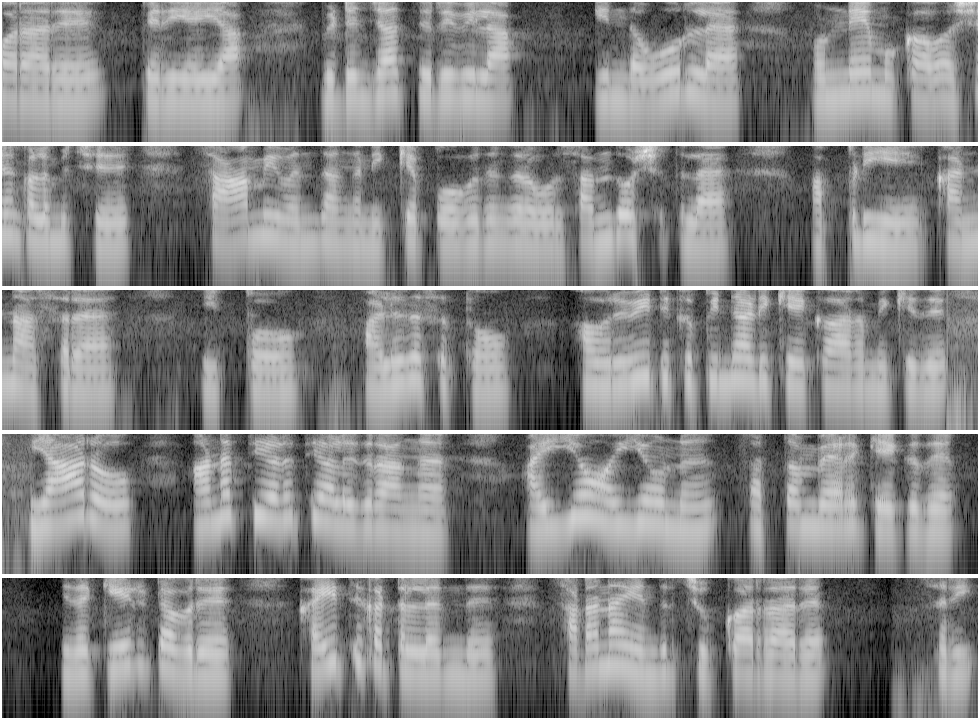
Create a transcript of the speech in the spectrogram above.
போகிறாரு பெரியய்யா. விடிஞ்சா திருவிழா. இந்த ஊரில் ஒன்னே முக்கால் வருஷம் கழிச்சு சாமி வந்து அங்கே நிற்க போகுதுங்கிற ஒரு சந்தோஷத்தில் அப்படியே கண் அசர இப்போது அழுக சத்தம். அவர் வீட்டுக்கு பின்னாடி கேட்க ஆரம்பிக்குது. யாரோ அனத்தி அழுத்தி அழுகிறாங்க. ஐயோ ஐயோன்னு சத்தம் வேற கேட்குது இதை கேட்டுட்டு அவர் கைத்து சடனாக எந்திரிச்சு உட்கார்றாரு. சரி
